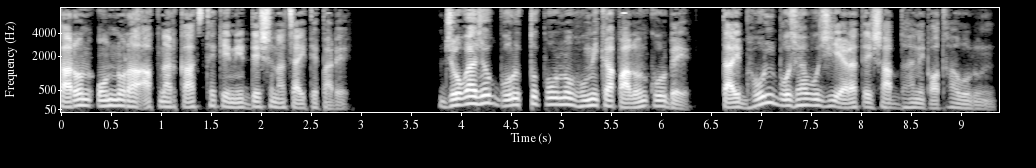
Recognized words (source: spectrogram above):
কারণ অন্যরা আপনার কাছ থেকে নির্দেশনা চাইতে পারে। যোগাযোগ গুরুত্বপূর্ণ ভূমিকা পালন করবে, তাই ভুল বোঝাবুঝি এড়াতে সাবধানে কথা বলুন।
